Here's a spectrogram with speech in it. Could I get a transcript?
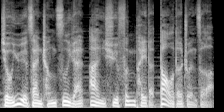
就越赞成资源按需分配的道德准则。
